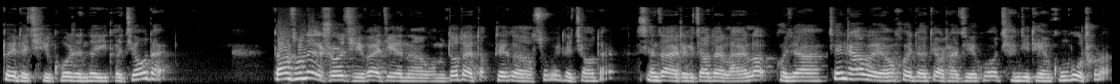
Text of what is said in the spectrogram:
对得起国人的一个交代。当然，从那个时候起，外界呢我们都在等这个所谓的交代。现在这个交代来了，国家监察委员会的调查结果前几天公布出来。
